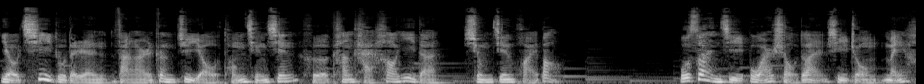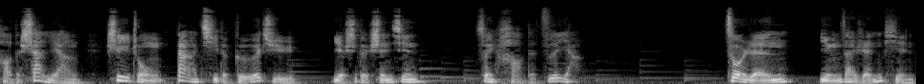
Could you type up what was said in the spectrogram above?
有气度的人反而更具有同情心和慷慨好义的胸襟怀抱。不算计、不玩手段，是一种美好的善良，是一种大气的格局，也是对身心。”最好的滋养。做人赢在人品，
